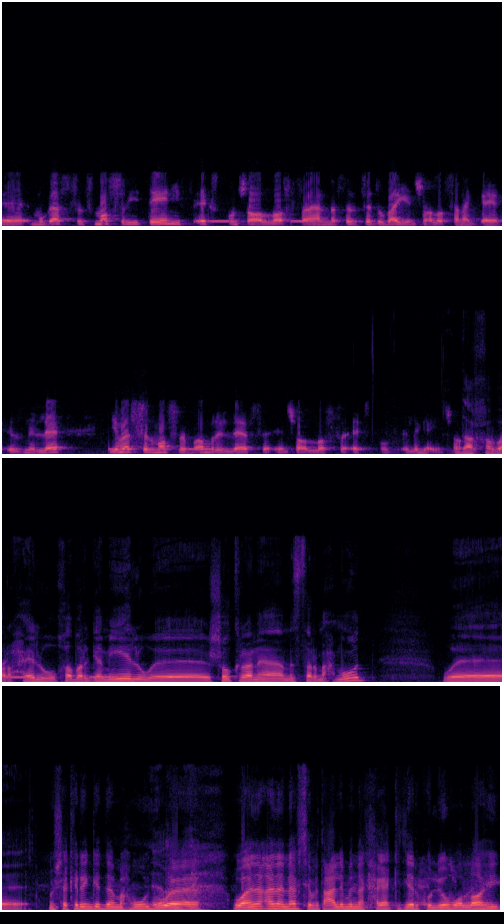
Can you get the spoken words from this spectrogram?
آه، مجسس مصري تاني في إكسبو إن شاء الله في في دبي إن شاء الله السنة الجاية بإذن الله. يمثل مصر بأمر الله في إن شاء الله في إكسبو اللي جاي إن شاء الله. ده خبر حلو وخبر جميل وشكرا يا مستر محمود. و متشكرين جدا يا محمود. و... وأنا أنا نفسي بتعلم منك حاجات كتير كل يوم والله.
